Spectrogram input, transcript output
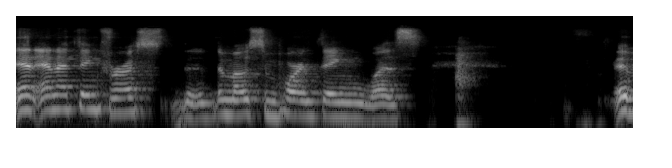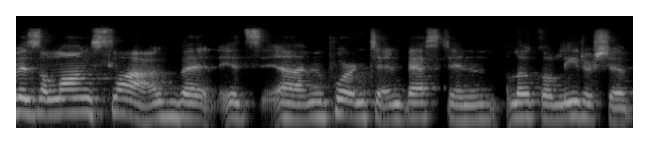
And and I think for us the, the most important thing was it was a long slog, but it's um, important to invest in local leadership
